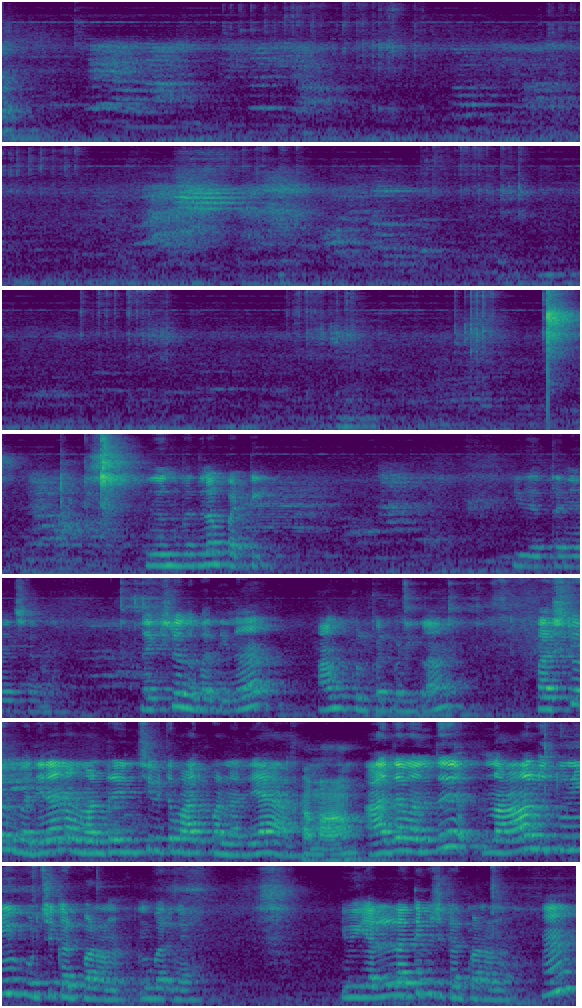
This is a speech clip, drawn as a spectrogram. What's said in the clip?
இது வந்து பார்த்தீங்கன்னா பட்டி. இது தனியாக வச்சிடணும். நெக்ஸ்ட் வந்து பார்த்தீங்கன்னா ஆம்புல் கட் பண்ணிக்கலாம். ஃபர்ஸ்ட் வந்து பார்த்தீங்கன்னா நான் ஒன்றரை இன்ச்சு விட்டு மார்க் பண்ணேன் இல்லையா? அதை வந்து நாலு துணியும் பிடிச்சி கட் பண்ணணும். பாருங்க. இது எல்லாத்தையும் பிடிச்சி கட் பண்ணணும். ம்?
